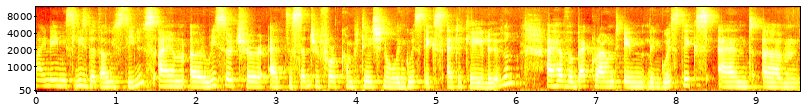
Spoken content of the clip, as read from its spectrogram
My name is Liesbeth Augustinus. I am a researcher at the Center for Computational Linguistics at the KU Leuven. I have a background in linguistics and um,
